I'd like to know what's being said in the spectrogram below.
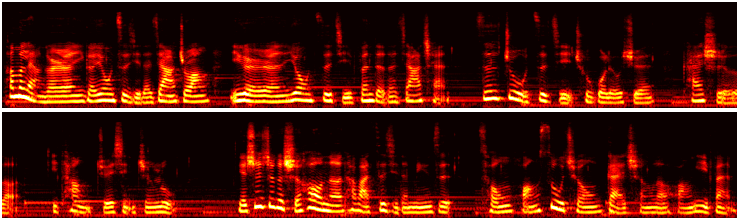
他们两个人，一个用自己的嫁妆，一个人用自己分得的家产资助自己出国留学，开始了一趟觉醒之路。也是这个时候呢，他把自己的名字从黄素琼改成了黄懿范。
